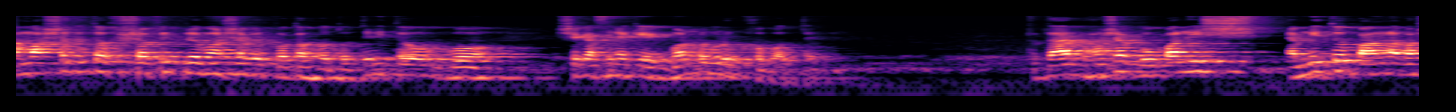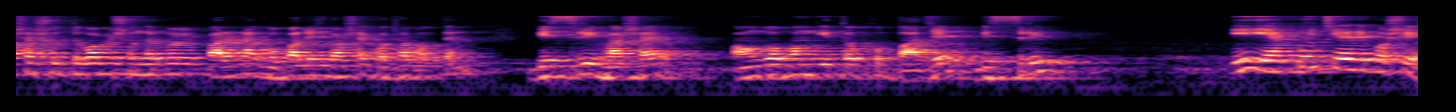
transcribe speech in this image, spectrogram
আমার সাথে তো শফিক রেমান সাহেবের কথা হতো, তিনি তো শেখ হাসিনাকে গণ্ডমূর্খ বলতেন। তো তার ভাষা গোপালিশ এমনি তো বাংলা ভাষা শুদ্ধভাবে, সুন্দরভাবে পারে না, গোপালিশ ভাষায় কথা বলতেন। বিশ্রী ভাষায়, অঙ্গভঙ্গি তো খুব বাজে, বিশ্রী। এই একই চেয়ারে বসে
